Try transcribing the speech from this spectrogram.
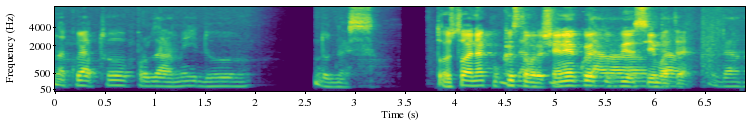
на която продаваме и до, до днес. Тоест това е някакво къстъм да, решение, което да, вие си имате. Да, да.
